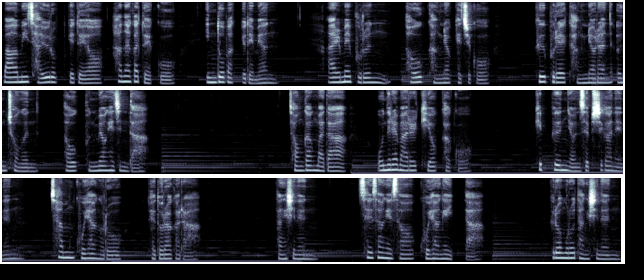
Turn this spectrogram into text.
마음이 자유롭게 되어 하나가 되고 인도받게 되면 알의 불은 더욱 강력해지고 그 불의 강렬한 은총은 더욱 분명해진다. 정각마다 오늘의 말을 기억하고 깊은 연습 시간에는 참 고향으로 되돌아가라. 당신은 세상에서 고향에 있다. 그러므로 당신은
